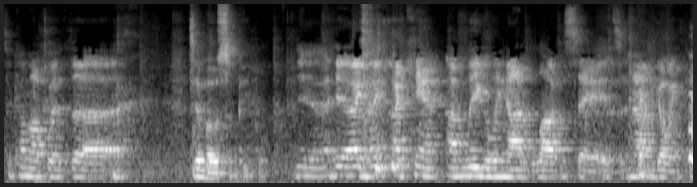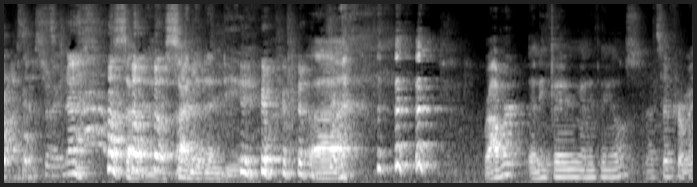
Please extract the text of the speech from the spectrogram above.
to come up with. Uh, To most some people. yeah, yeah, I, I, I can't. I'm legally not allowed to say it's an ongoing process right now. signed, signed an NDA. Uh, Robert, anything, anything else? That's it for me.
